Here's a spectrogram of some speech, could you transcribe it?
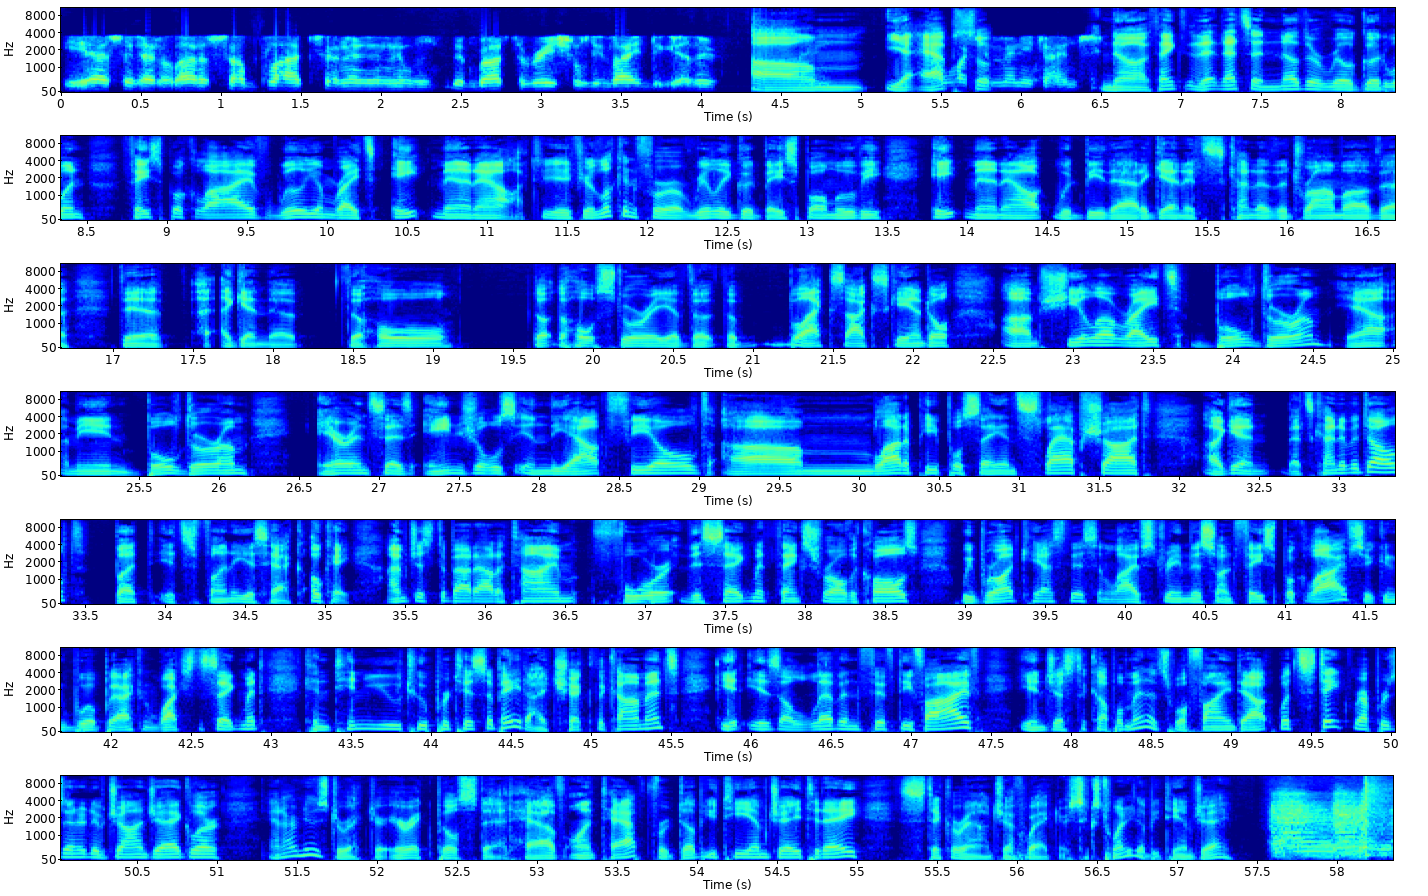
Yes, it had a lot of subplots in it, and it was it brought the racial divide together. Um, yeah, I watched it absolutely. many times. No, I think that, that's another real good one. Facebook Live, William writes Eight Men Out. If you're looking for a really good baseball movie, Eight Men Out would be that. Again, it's kind of the drama of the the again the the whole the, the whole story of the, the Black Sox scandal. Um, Sheila writes Bull Durham. Yeah, I mean Bull Durham. Aaron says Angels in the outfield. Um, a lot of people saying Slapshot. Again, that's kind of adult, but it's funny as heck. Okay, I'm just about out of time for this segment. Thanks for all the calls. We broadcast this and live stream this on Facebook Live, so you can go back and watch the segment. Continue to participate. I check the comments. It is 11:55. In just a couple minutes, we'll find out what State Representative John Jagler and our news director Eric Bilstad have on tap for WTMJ today. Stick around, Jeff Wagner, 620 WTMJ.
